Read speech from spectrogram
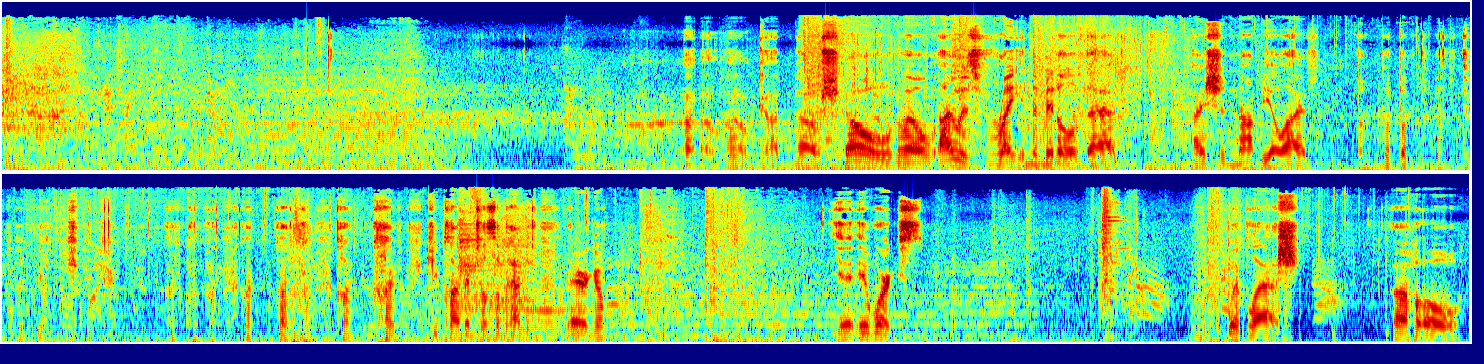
Uh oh, oh god. Oh, sh oh, well, I was right in the middle of that. I should not be alive. Climb, climb. Keep climbing until something happens. There we go. Yeah, it works. Whiplash. Oh.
